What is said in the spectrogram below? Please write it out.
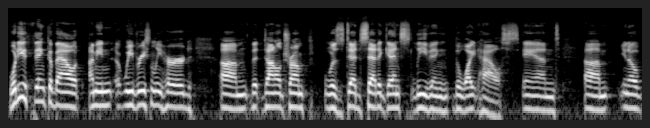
What do you think about? I mean, we've recently heard um, that Donald Trump was dead set against leaving the White House, and um, you know,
